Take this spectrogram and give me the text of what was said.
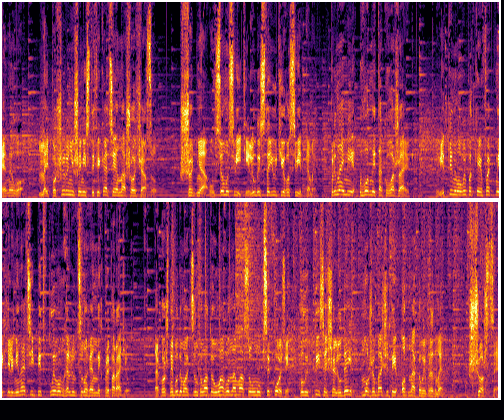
НЛО найпоширеніша містифікація нашого часу. Щодня у всьому світі люди стають його свідками. Принаймні, вони так вважають. Відкинемо випадки ефектних ілюмінацій під впливом галюциногенних препаратів. Також не будемо акцентувати увагу на масовому психозі, коли тисяча людей може бачити однаковий предмет. Що ж це?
